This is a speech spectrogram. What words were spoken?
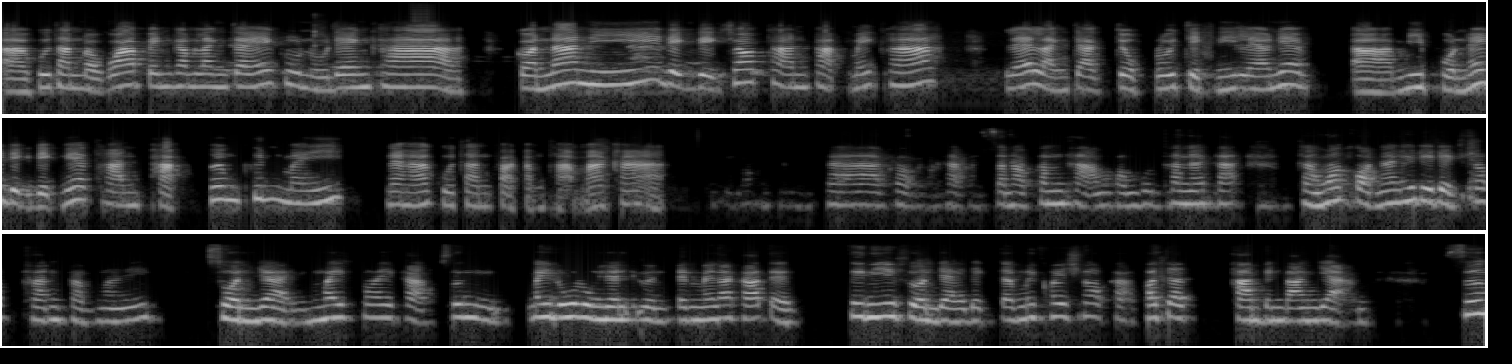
อ่าครูทันบอกว่าเป็นกำลังใจให้ครูหนูแดงค่ะ ก่อนหน้านี้เด็กๆชอบทานผักไหมคะ และหลังจากจบโปรเจกต์นี้แล้วเนี่ยมีผลให้เด็กๆ เนี่ยทานผักเพิ่มขึ้นไหมนะคะครูทันฝากคำถามมาค่ะค่ะขอบคุณค่ะสำหรับคำถามของคุณท่านนะคะ ถามว่าก่อนหน้านี้เด็กๆชอบทานผักไหมส่วนใหญ่ไม่ค่อยค่ะ ซึ่งไม่รู้โรงเรียนอื่นเป็นไหมนะคะ แต่ที่นี่ส่วนใหญ่เด็กจะไม่ค่อยชอบค่ะเขาจะทานเป็นบางอย่าง ซึ่ง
